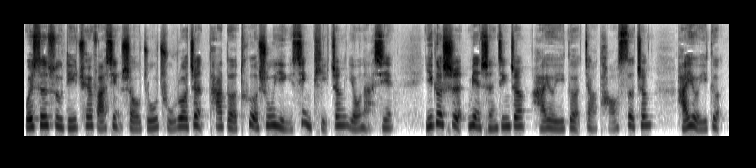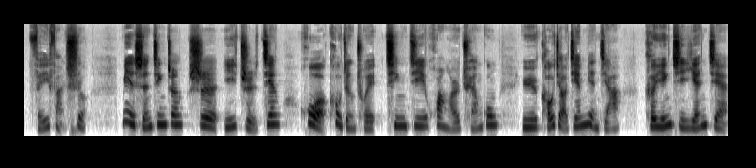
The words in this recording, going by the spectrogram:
维生素 D 缺乏性手足处弱症它的特殊隐性体征有哪些？一个是面神经征，还有一个叫桃色征。还有一个肥反射，面神经征是以指尖或扣枕锤轻击患儿颧弓与口角间面颊，可引起眼睑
